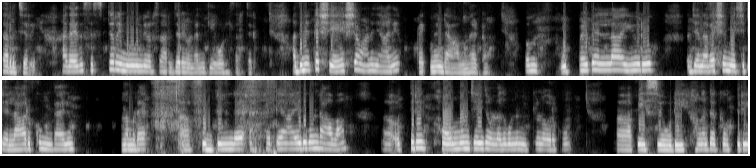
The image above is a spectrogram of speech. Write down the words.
സർജറി അതായത് സിസ്റ്റർ റിമൂവിന്റെ ഒരു സർജറി ഉണ്ടായിരുന്നു ഓൾ സർജറി അതിനൊക്കെ ശേഷമാണ് ഞാൻ പ്രഗ്നന്റ് ആവുന്നത് കേട്ടോ. അപ്പം ഇപ്പോഴത്തെ എല്ലാ ഈ ഒരു ജനറേഷൻ വെച്ചിട്ട് എല്ലാവർക്കും എന്തായാലും നമ്മുടെ ഫുഡിന്റെ ഒക്കെ ആയതുകൊണ്ടാവാം ഒത്തിരി ഹോർമോൺ ചേഞ്ച് ഉള്ളത് കൊണ്ട് മിക്കുള്ളവർക്കും പി സി ഒ ഡി അങ്ങനത്തെ ഒക്കെ ഒത്തിരി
